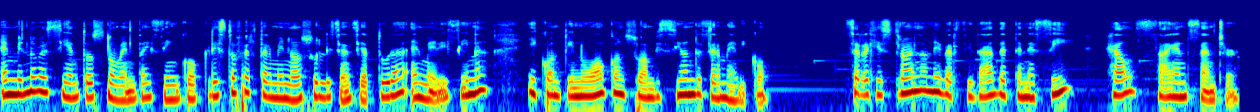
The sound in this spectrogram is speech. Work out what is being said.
En 1995, Christopher terminó su licenciatura en medicina y continuó con su ambición de ser médico. Se registró en la Universidad de Tennessee Health Science Center,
